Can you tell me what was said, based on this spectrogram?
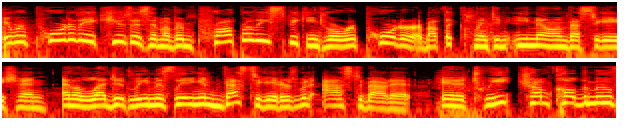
It reportedly accuses him of improperly speaking to a reporter about the Clinton email investigation and allegedly misleading investigators when asked about it. In a tweet, Trump called the move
